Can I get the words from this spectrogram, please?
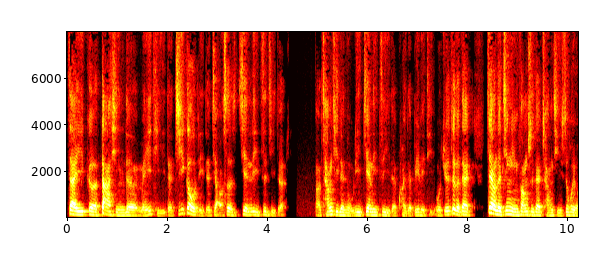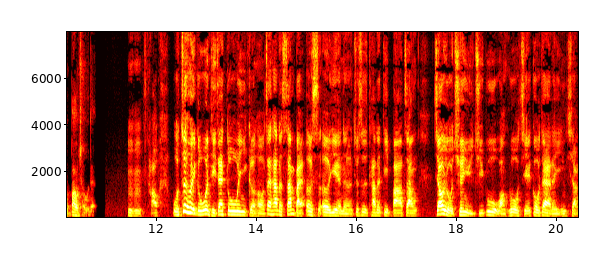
在一个大型的媒体的机构里的角色，建立自己的。啊，长期的努力建立自己的 credibility，我觉得这个在这样的经营方式在长期是会有报酬的。嗯嗯，好，我最后一个问题再多问一个哈，在他的三百二十二页呢，就是他的第八章交友圈与局部网络结构带来的影响，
